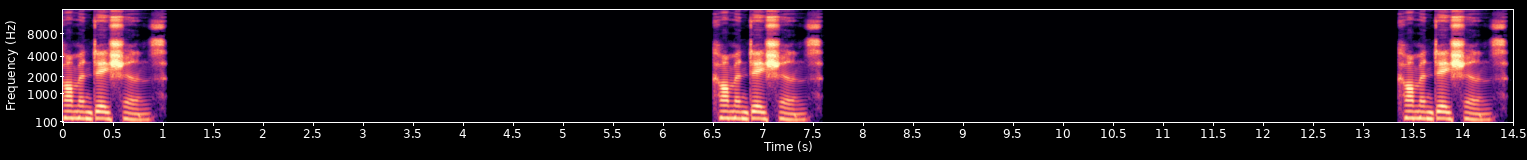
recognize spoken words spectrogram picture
Recommendations. Commendations. Commendations.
